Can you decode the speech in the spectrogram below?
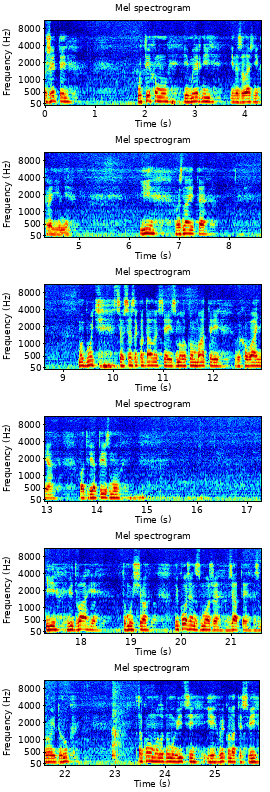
жити у тихому і мирній і незалежній країні. І ви знаєте, Мабуть, це все закладалося із молоком матері, виховання, патріотизму і відваги, тому що не кожен зможе взяти зброю до рук в такому молодому віці і виконати свій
